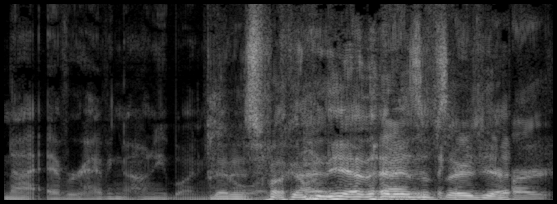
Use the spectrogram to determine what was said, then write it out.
Not ever having a honey bun. That is fucking yeah, that is the absurd, yeah. Part.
